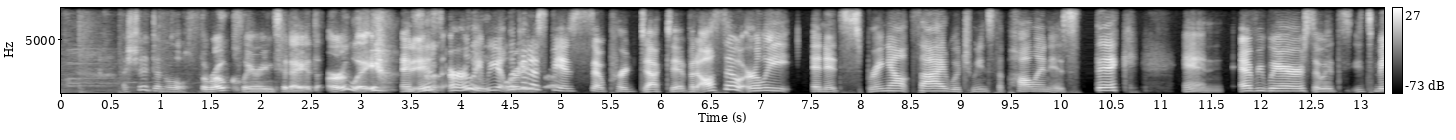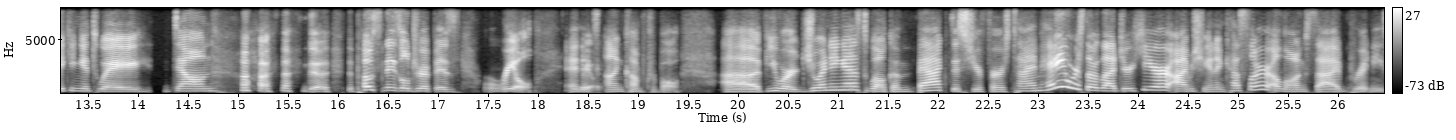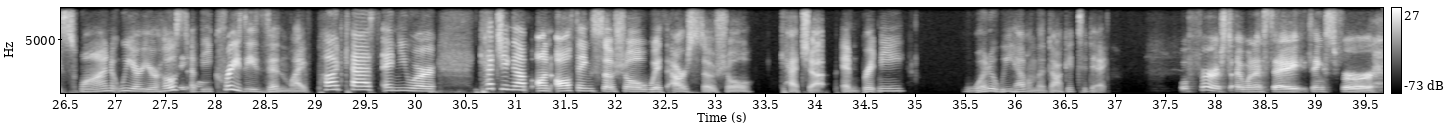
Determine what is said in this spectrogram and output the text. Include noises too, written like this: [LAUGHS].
I should have done a little throat clearing today. It's early. It [LAUGHS] is early. We look at us being so productive, but also early and it's spring outside, which means the pollen is thick and everywhere. So it's it's making its way down. [LAUGHS] the the post nasal drip is real and real. it's uncomfortable. Uh, if you are joining us, welcome back. This is your first time. Hey, we're so glad you're here. I'm Shannon Kessler alongside Brittany Swan. We are your host of the Crazy Zen Life podcast, and you are catching up on all things social with our social catch up. And Brittany, what do we have on the docket today? Well, first, I want to say thanks for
